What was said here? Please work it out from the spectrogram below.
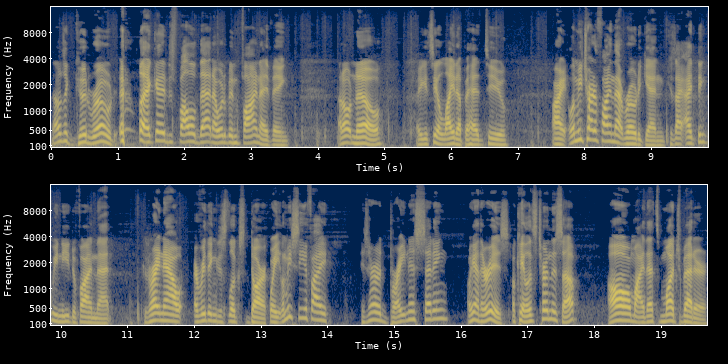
That was a good road. like, I could have just followed that and I would have been fine, I think. I don't know. You can see a light up ahead, too. Alright, let me try to find that road again, because I, I think we need to find that. Because right now, everything just looks dark. Wait, let me see if I... Is there a brightness setting? Oh, yeah, there is. Okay, let's turn this up. Oh my, that's much better.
